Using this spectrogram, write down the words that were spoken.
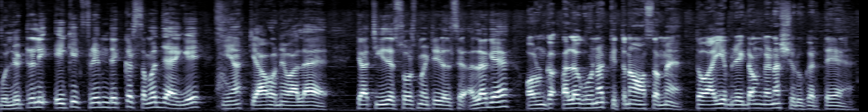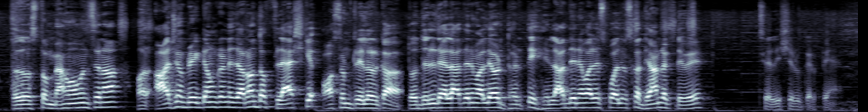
वो लिटरली एक एक फ्रेम देखकर समझ जाएँगे कि यहाँ क्या होने वाला है। क्या चीज़ें सोर्स मटेरियल से अलग है और उनका अलग होना कितना औसम है? तो आइए ब्रेक डाउन करना शुरू करते हैं। तो दोस्तों, मैं हूँ अमन सिन्हा और आज मैं ब्रेक डाउन करने जा रहा हूँ द फ्लैश के औसम ट्रेलर का। तो दिल दहला देने वाले और धरती हिला देने वाले स्पॉयलर्स का ध्यान रखते हुए चलिए शुरू करते हैं।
